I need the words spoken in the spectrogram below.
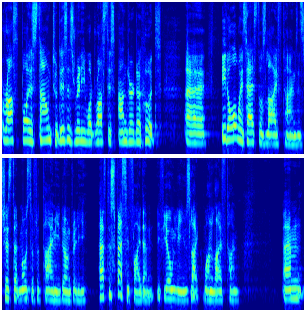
Rust boils down to. This is really what Rust is under the hood. Uh, it always has those lifetimes. It's just that most of the time you don't really have to specify them if you only use like one lifetime. Um,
